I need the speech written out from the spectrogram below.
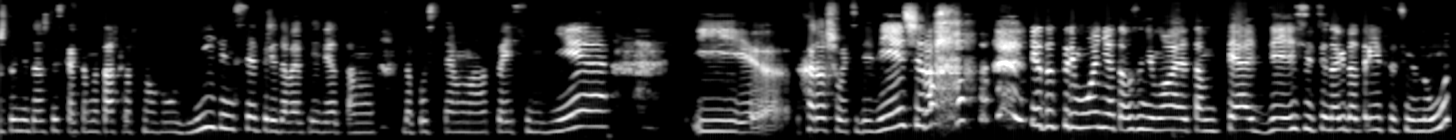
жду не дождусь, когда мы завтра снова увидимся, передавай привет там, допустим, своей семье, и хорошего тебе вечера. Эта церемония там занимает там 5, 10, иногда 30 минут.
